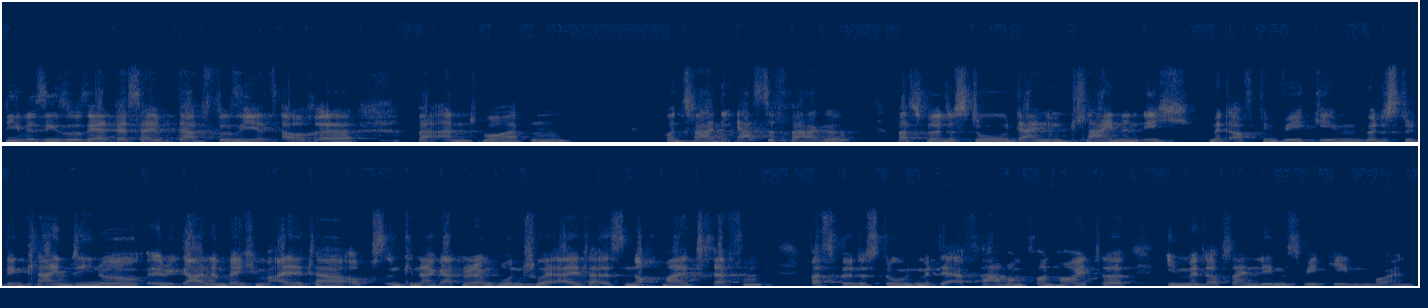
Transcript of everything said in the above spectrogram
liebe sie so sehr. Deshalb darfst du sie jetzt auch äh, beantworten. Und zwar die erste Frage, was würdest du deinem kleinen Ich mit auf den Weg geben? Würdest du den kleinen Dino, egal in welchem Alter, ob es im Kindergarten oder im Grundschulalter ist, nochmal treffen? Was würdest du mit der Erfahrung von heute ihm mit auf seinen Lebensweg geben wollen?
